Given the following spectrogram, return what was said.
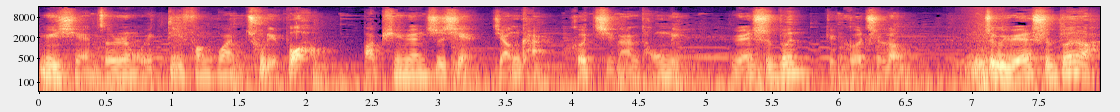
玉贤则认为地方官处理不好，把平原知县蒋凯和济南统领袁世敦给革职了。这个袁世敦啊，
